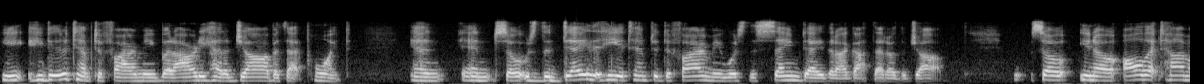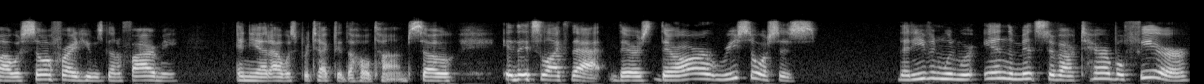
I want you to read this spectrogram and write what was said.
he, he did attempt to fire me, but I already had a job at that point. And and so it was the day that he attempted to fire me was the same day that I got that other job. So, you know, all that time I was so afraid he was going to fire me and yet I was protected the whole time. So it, it's like that. There's there are resources that even when we're in the midst of our terrible fear,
